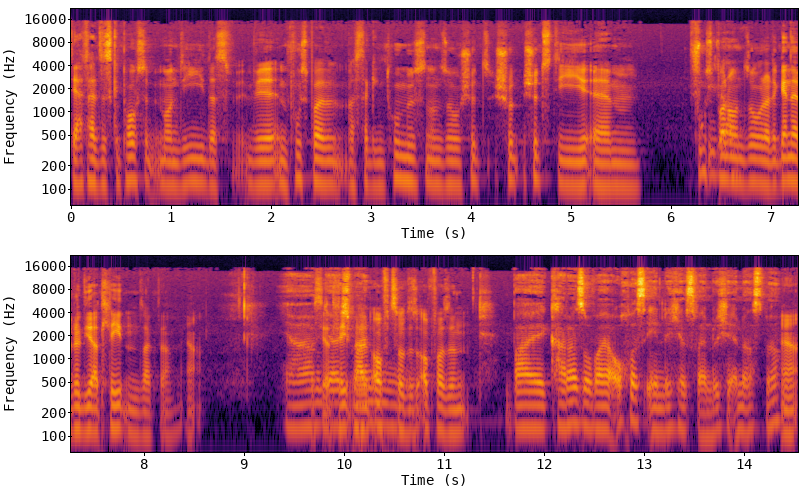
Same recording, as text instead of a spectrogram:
der hat halt das gepostet mit Mondi, dass wir im Fußball was dagegen tun müssen und so, schützt, schützt die ähm, Fußballer und so, oder generell die Athleten, sagt er, ja. Ja, Dass die ja, Athleten ich mein, halt oft so das Opfer sind. bei Karasor war ja auch was ähnliches, wenn du dich erinnerst, ne? Ja.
